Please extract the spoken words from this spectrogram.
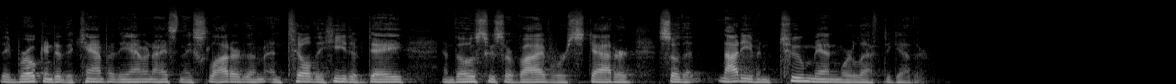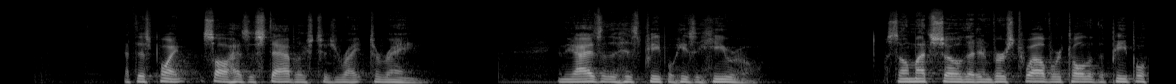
they broke into the camp of the Ammonites and they slaughtered them until the heat of day, and those who survived were scattered, so that not even two men were left together. At this point, Saul has established his right to reign. In the eyes of his people, he's a hero. So much so that in verse 12, we're told that the people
